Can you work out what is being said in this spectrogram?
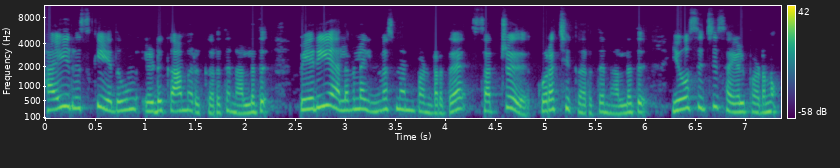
ஹை ரிஸ்க் எதுவும் எடுக்காம இருக்கிறது நல்லது. பெரிய அளவில் இன்வெஸ்ட்மெண்ட் பண்ணுறத சற்று குறைச்சிக்கிறது நல்லது. யோசிச்சு செயல்படணும்.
